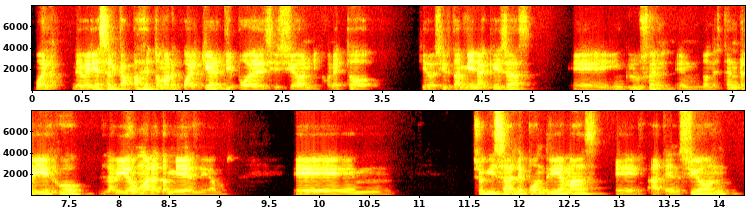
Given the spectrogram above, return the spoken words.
bueno, debería ser capaz de tomar cualquier tipo de decisión. Y con esto quiero decir también aquellas, incluso en, en, donde está en riesgo la vida humana también, digamos. Yo quizás le pondría más eh, atención,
